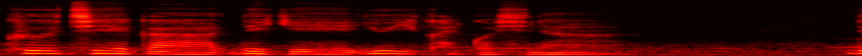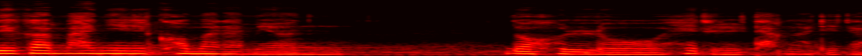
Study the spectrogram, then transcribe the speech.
그 지혜가 내게 유익할 것이나 내가 만일 거만하면 너 홀로 해를 당하리라.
